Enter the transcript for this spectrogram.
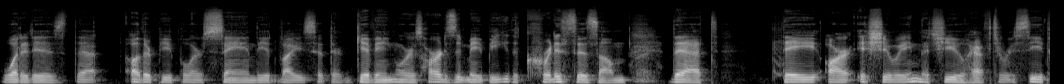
what it is that other people are saying, the advice that they're giving, or as hard as it may be, the criticism right. that they are issuing that you have to receive.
